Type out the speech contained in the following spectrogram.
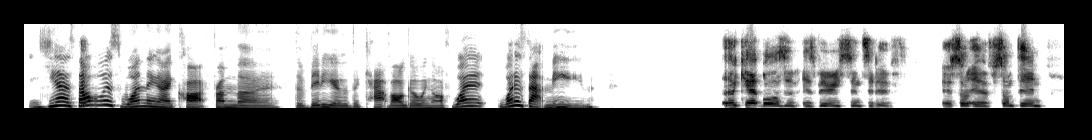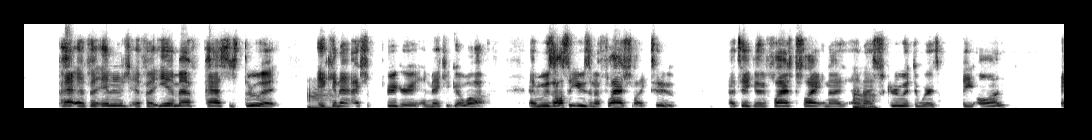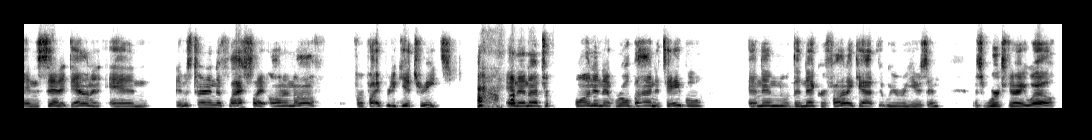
Yes, that was one thing I caught from the the video, the cat ball going off. What what does that mean? A cat ball is, is very sensitive. If, so, if something, if an energy, if an EMF passes through it, uh, it can ah. actually trigger it and make it go off and we was also using a flashlight too. I take a flashlight and I uh-huh. and I uh-huh. screw it to where it's on, and set it down, and and it was turning the flashlight on and off for Piper to get treats. and then I dropped one and it rolled behind the table, and then the necrophonic app that we were using, which works very well,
